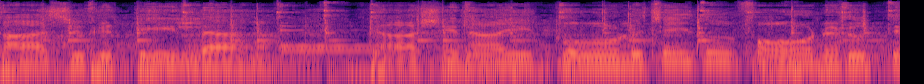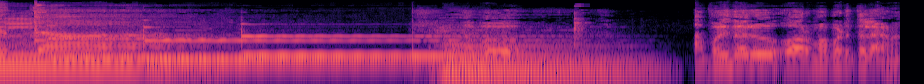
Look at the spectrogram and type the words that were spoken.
കാശു കിട്ടിയില്ല. ക്യാഷിനായി കോൾ ചെയ്തു ഫോണെടുത്തില്ല അപ്പോ അപ്പൊ ഇതൊരു ഓർമ്മപ്പെടുത്തലാണ്.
